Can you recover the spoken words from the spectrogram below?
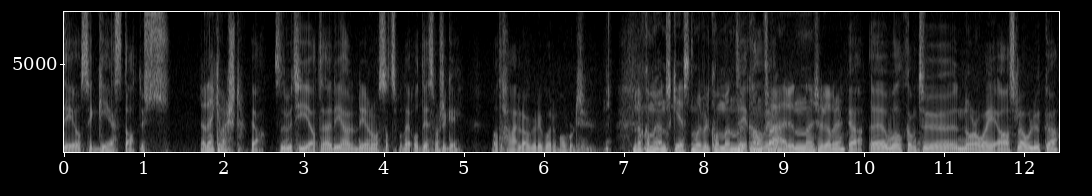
DOCG-status. Ja, det er ikke verst. Ja, Så det betyr at de har, de har nå satset på det. Og det som er så gøy, at her lager de bare bobler. Ja. Men Da kan vi ønske gjesten vår velkommen. Det du kan, kan få æren, Kjell Gabriel. Ja, welcome to Norway, Oslo, Luca.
